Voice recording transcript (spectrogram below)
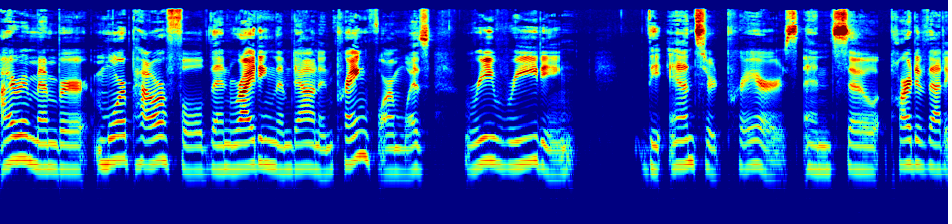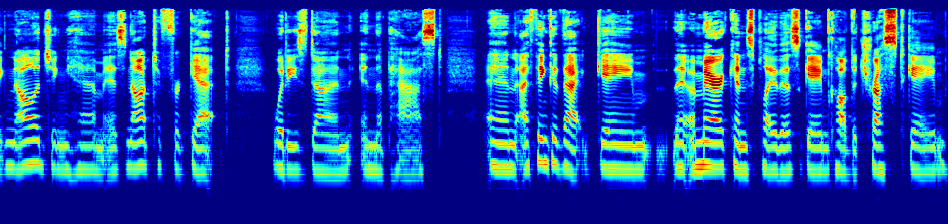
I remember more powerful than writing them down and praying for them was rereading the answered prayers. And so part of that acknowledging him is not to forget, what He's done in the past. And I think of that game, the Americans play this game called the trust game.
